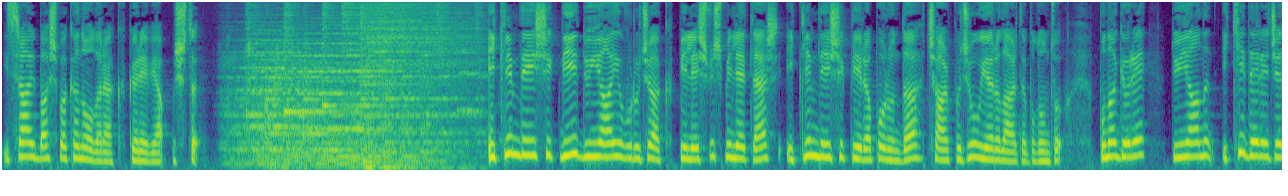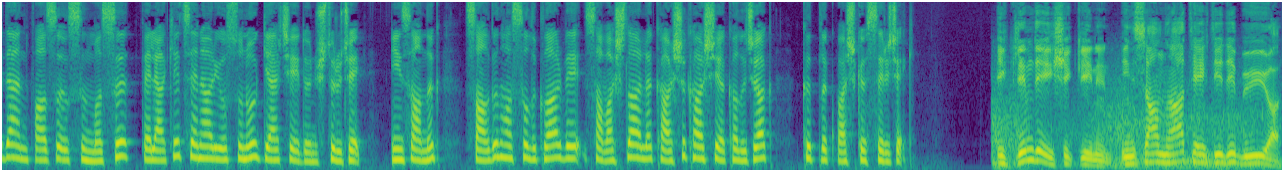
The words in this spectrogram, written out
İsrail Başbakanı olarak görev yapmıştı. İklim değişikliği dünyayı vuracak. Birleşmiş Milletler iklim değişikliği raporunda çarpıcı uyarılarda bulundu. Buna göre dünyanın 2 dereceden fazla ısınması felaket senaryosunu gerçeğe dönüştürecek. İnsanlık salgın hastalıklar ve savaşlarla karşı karşıya kalacak, kıtlık baş gösterecek. İklim değişikliğinin insanlığa tehdidi büyüyor.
